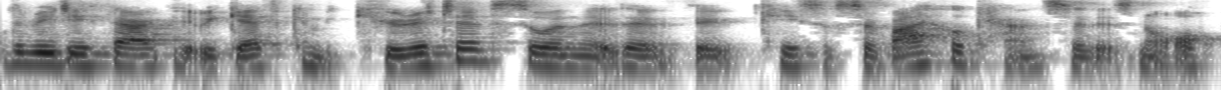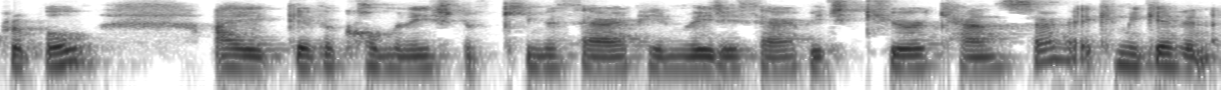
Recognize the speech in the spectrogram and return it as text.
the radiotherapy that we give can be curative. So in the, the, the, case of cervical cancer that's not operable, I give a combination of chemotherapy and radiotherapy to cure cancer. It can be given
